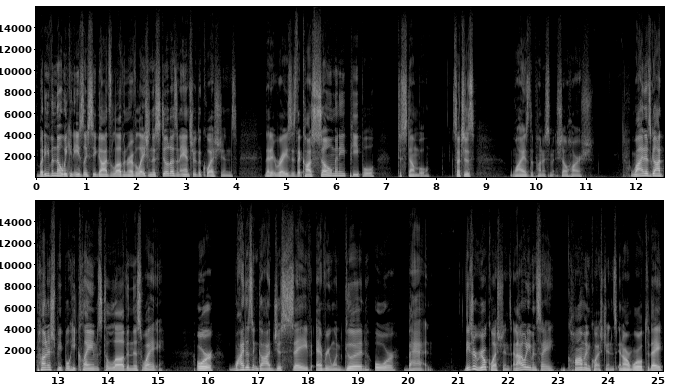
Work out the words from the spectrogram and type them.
But even though we can easily see God's love in Revelation, this still doesn't answer the questions that it raises that cause so many people to stumble, such as why is the punishment so harsh? Why does God punish people he claims to love in this way? Or why doesn't God just save everyone, good or bad? These are real questions, and I would even say common questions in our world today.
